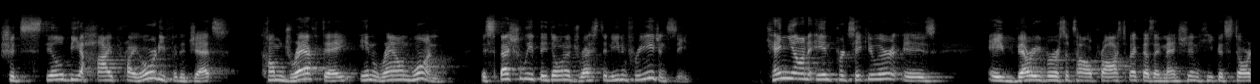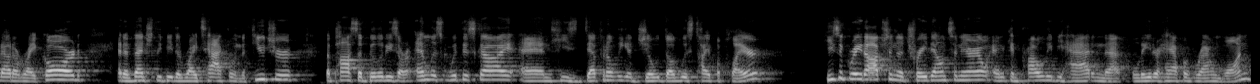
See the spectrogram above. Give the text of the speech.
should still be a high priority for the Jets come draft day in round one, especially if they don't address the need in free agency. Kenyon, in particular, is a very versatile prospect. As I mentioned, he could start out at right guard and eventually be the right tackle in the future. The possibilities are endless with this guy, and he's definitely a Joe Douglas type of player he's a great option in a trade down scenario and can probably be had in that later half of round one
